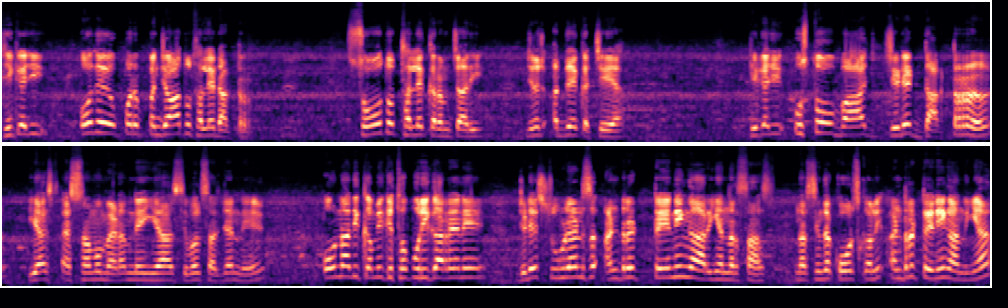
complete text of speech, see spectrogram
ਠੀਕ ਹੈ ਜੀ? ਉਹਦੇ ਉੱਪਰ 50 ਤੋਂ ਥੱਲੇ ਡਾਕਟਰ 100 ਤੋਂ ਥੱਲੇ ਕਰਮਚਾਰੀ, ਜਿਹਨਾਂ 'ਚ ਅੱਧੇ ਕੱਚੇ ਆ। ਠੀਕ ਹੈ ਜੀ? ਉਸ ਤੋਂ ਬਾਅਦ ਜਿਹੜੇ ਡਾਕਟਰ ਜਾਂ ਐਸਐਮਓ ਮੈਡਮ ਨੇ ਜਾਂ ਸਿਵਲ ਸਰਜਨ ਨੇ, ਉਹਨਾਂ ਦੀ ਕਮੀ ਕਿੱਥੋਂ ਪੂਰੀ ਕਰ ਰਹੇ ਨੇ? ਜਿਹੜੇ ਸਟੂਡੈਂਟਸ ਅੰਡਰ ਟ੍ਰੇਨਿੰਗ ਆ ਰਹੀਆਂ ਨਰਸਾਂ ਨਰਸਿੰਗ ਦਾ ਕੋਰਸ ਕਰਨ ਲਈ ਅੰਡਰ ਟ੍ਰੇਨਿੰਗ ਆਉਂਦੀਆਂ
